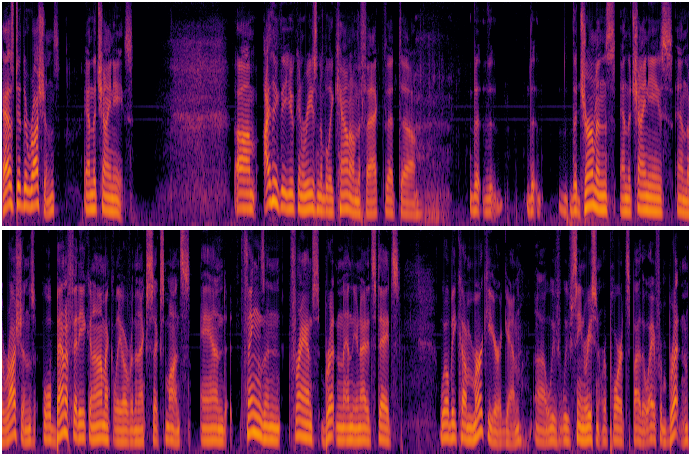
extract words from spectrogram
as did the Russians and the Chinese. Um, I think that you can reasonably count on the fact that uh, the, the, the, the Germans and the Chinese and the Russians will benefit economically over the next six months, and things in France, Britain, and the United States will become murkier again uh, we've we've seen recent reports, by the way, from Britain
